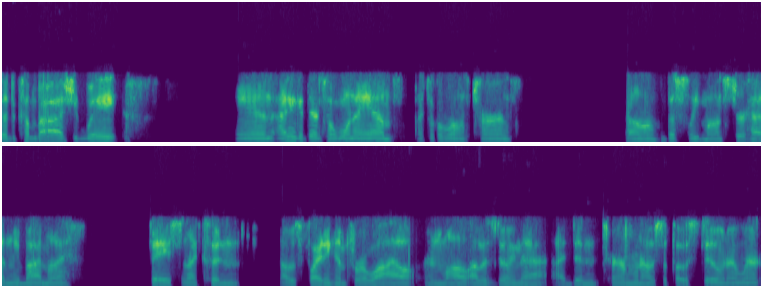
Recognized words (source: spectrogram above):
said to come by, I should wait. And I didn't get there until 1 a.m. I took a wrong turn um, the sleep monster had me by my face, and I couldn't. I was fighting him for a while, and while I was doing that, I didn't turn when I was supposed to, and I went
